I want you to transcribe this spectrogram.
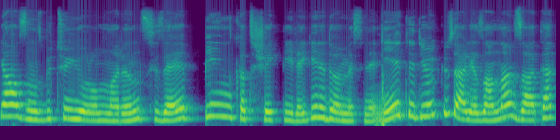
Yazdığınız bütün yorumların size bin katı şekliyle geri dönmesine niyet ediyor. Güzel yazanlar zaten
